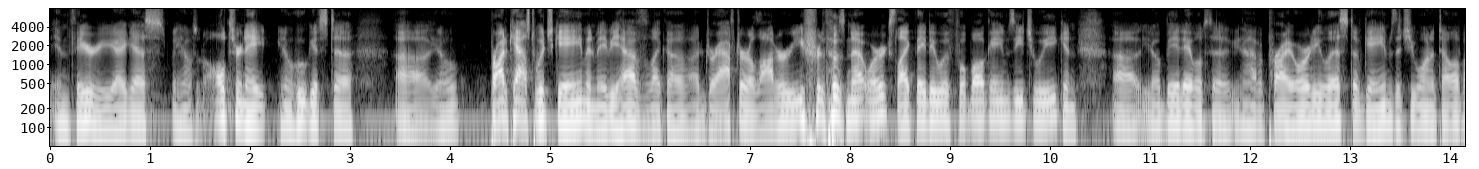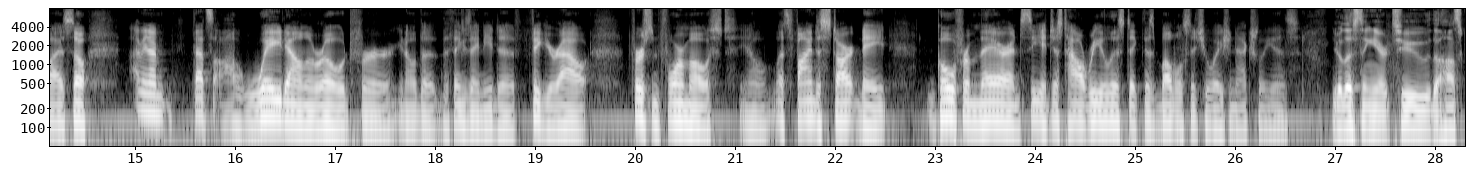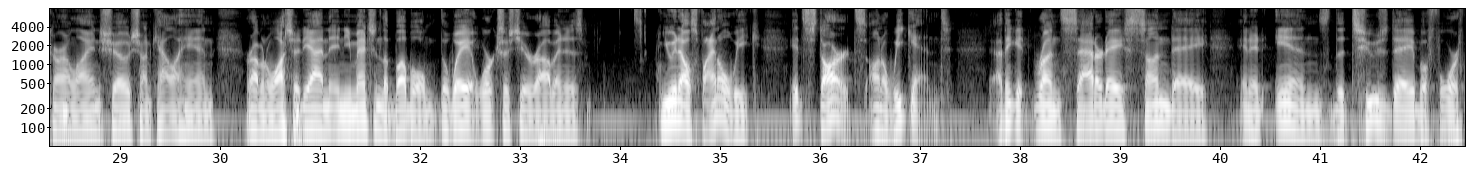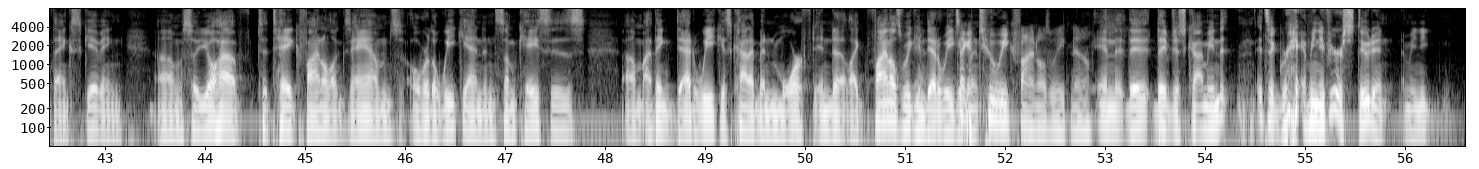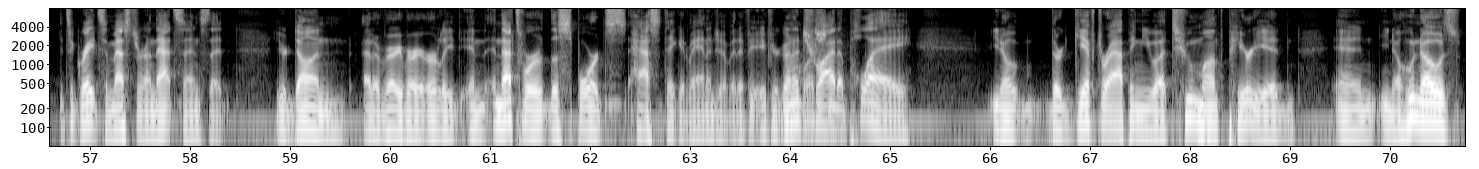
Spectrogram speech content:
in theory, I guess, you know, alternate, you know, who gets to, uh, you know, broadcast which game and maybe have like a, a, draft or a lottery for those networks like they do with football games each week and uh, you know being able to you know have a priority list of games that you want to televise so i mean I'm, that's uh, way down the road for you know the, the things they need to figure out first and foremost you know let's find a start date go from there and see just how realistic this bubble situation actually is you're listening here to the Husker Online show. Sean Callahan, Robin Washut. Yeah, and, and you mentioned the bubble. The way it works this year, Robin, is UNL's final week, it starts on a weekend. I think it runs Saturday, Sunday, and it ends the Tuesday before Thanksgiving. Um, so you'll have to take final exams over the weekend in some cases. Um, I think Dead Week has kind of been morphed into like finals week yeah, and Dead Week. It's like a two week finals week now. And they, they've just, I mean, it's a great, I mean, if you're a student, I mean, you, it's a great semester in that sense that you're done at a very very early and, and that's where the sports has to take advantage of it if, if you're going to try to play you know they're gift wrapping you a two month period and you know who knows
